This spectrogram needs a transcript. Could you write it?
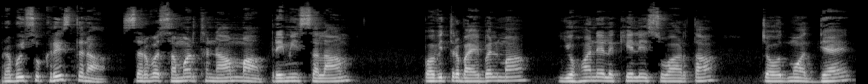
પ્રભુ ઈસુ ખ્રિસ્તના સર્વસમર્થ નામમાં પ્રેમી સલામ, પવિત્ર બાઇબલમાં યોહાને લખેલી સુવાર્તા, ચૌદમો અધ્યાય,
